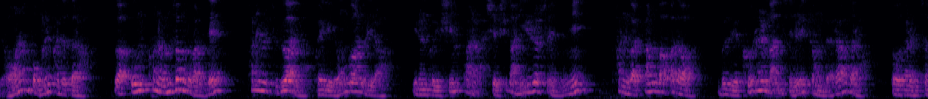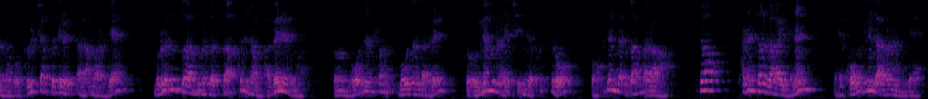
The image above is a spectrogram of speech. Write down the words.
영원한 복음을 가졌더라. 그가 음큰 음성으로 가는데 하나님을 두려워하며 그에게 영광을 돌리라. 이런 그의 심판하실 시간이 이르렀으니 하늘과 땅과 바다와 물들의 그를 만드시니 경배하라 하더라. 또 다른 천사고 둘째 그들을 따라 말하되 무너졌다 무너졌다 큰 성 바벨론이요 그 모든 성 모든 나를 그 음행으로 내 치인데 포트로 먹던 자로도 하더라. 그래서 다른 천사가 이제는 공중에 날아가는데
